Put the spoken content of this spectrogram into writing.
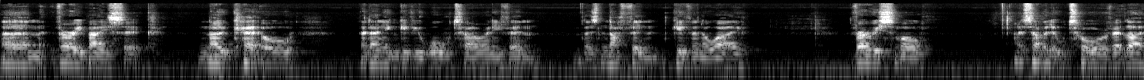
Um, very basic, no kettle, they don't even give you water or anything. There's nothing given away. Very small. Let's have a little tour of it though.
